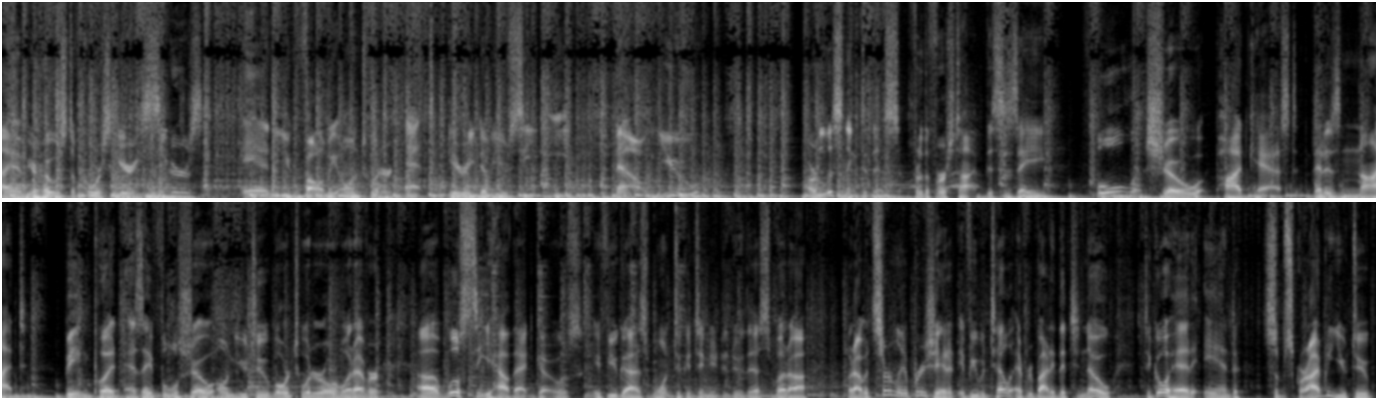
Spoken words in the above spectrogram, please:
I am your host, of course, Gary Seegers, and you can follow me on Twitter at GaryWCE. Now, you are listening to this for the first time. This is a full show podcast that is not being put as a full show on YouTube or Twitter or whatever. Uh, we'll see how that goes if you guys want to continue to do this, but uh, but I would certainly appreciate it if you would tell everybody that you know to go ahead and subscribe to YouTube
